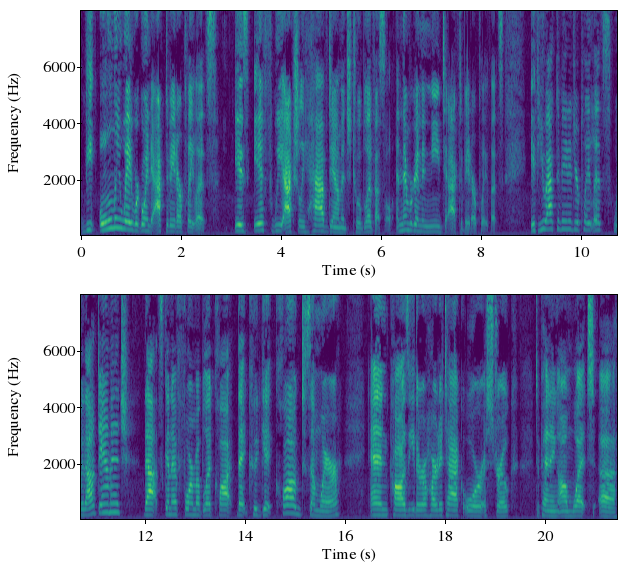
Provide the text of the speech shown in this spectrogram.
the only way we're going to activate our platelets is if we actually have damage to a blood vessel, and then we're going to need to activate our platelets. If you activated your platelets without damage, that's going to form a blood clot that could get clogged somewhere and cause either a heart attack or a stroke, depending on what uh,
